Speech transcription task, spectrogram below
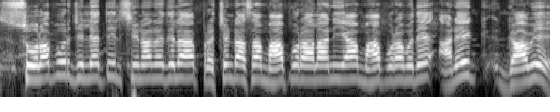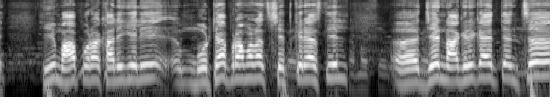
सोलापूर जिल्ह्यातील सीना नदीला प्रचंड असा महापूर आला आणि या महापुरामध्ये अनेक गावे ही महापुराखाली गेली. मोठ्या प्रमाणात शेतकरी असतील. जे नागरिक आहेत त्यांचं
